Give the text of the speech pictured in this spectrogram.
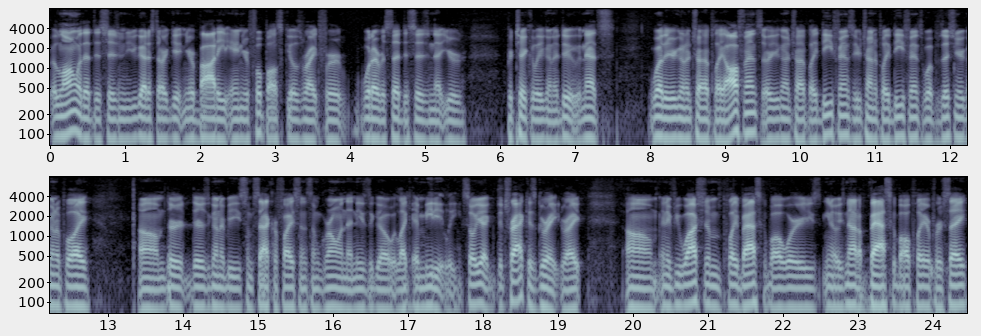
along with that decision, you got to start getting your body and your football skills right for whatever said decision that you're particularly going to do, and that's whether you're going to try to play offense or you're going to try to play defense. Or you're trying to play defense, what position you're going to play. Um, there, there's going to be some sacrifice and some growing that needs to go like immediately. So yeah, the track is great, right? Um, and if you watch him play basketball, where he's you know he's not a basketball player per se,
